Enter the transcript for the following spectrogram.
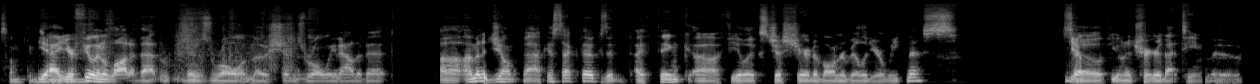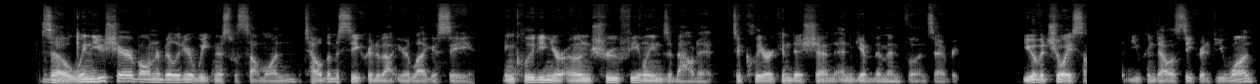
something. Yeah, you're feeling a lot of that those roll emotions rolling out of it. Uh, I'm going to jump back a sec though, because I think uh, Felix just shared a vulnerability or weakness. So if you want to trigger that team move. So when you share a vulnerability or weakness with someone, tell them a secret about your legacy, including your own true feelings about it, to clear a condition and give them influence over you. You have a choice. You can tell a secret if you want,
